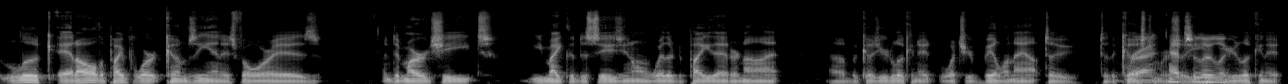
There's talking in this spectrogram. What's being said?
look at all the paperwork comes in as far as the merge sheets. You make the decision on whether to pay that or not uh, because you're looking at what you're billing out to to the Right. customer. So you- Absolutely. you're looking at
